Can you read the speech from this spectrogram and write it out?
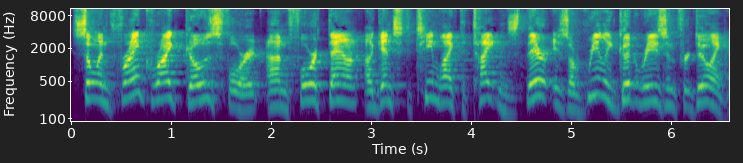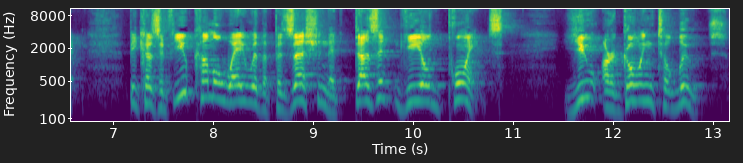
So when Frank Reich goes for it on fourth down against a team like the Titans, there is a really good reason for doing it. Because if you come away with a possession that doesn't yield points, you are going to lose.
